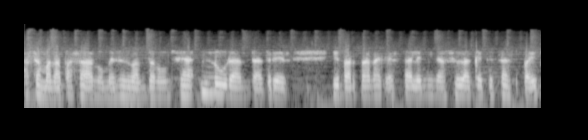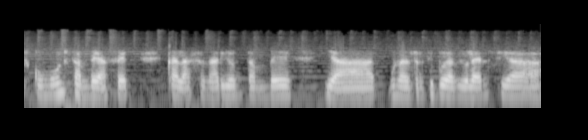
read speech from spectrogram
La setmana passada només es van denunciar 93. I, per tant, aquesta eliminació d'aquests espais comuns també ha fet que l'escenari on també hi ha un altre tipus de violència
